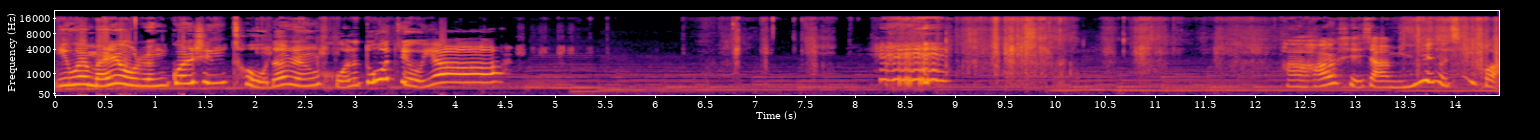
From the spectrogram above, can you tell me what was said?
因为没有人关心丑的人活了多久呀。好好写下明天的计划。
